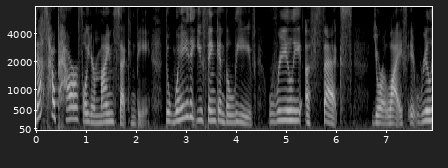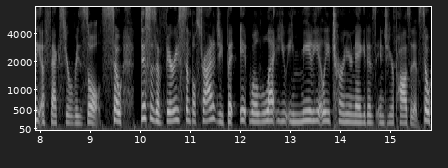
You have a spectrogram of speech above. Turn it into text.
that's how powerful your mindset can be. The way that you think and believe really affects your life. It really affects your results. So, this is a very simple strategy, but it will let you immediately turn your negatives into your positives. So,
